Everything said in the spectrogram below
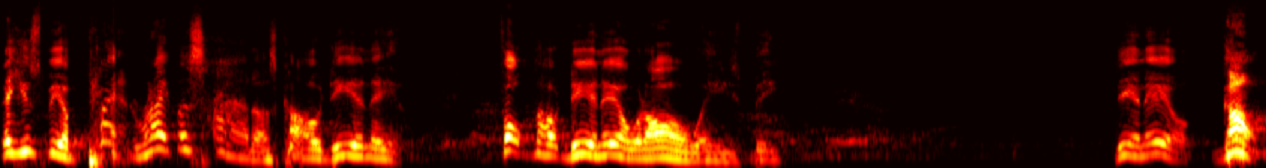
There used to be a plant right beside us called DNL. Folk thought DNL would always be. DNL, gone.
